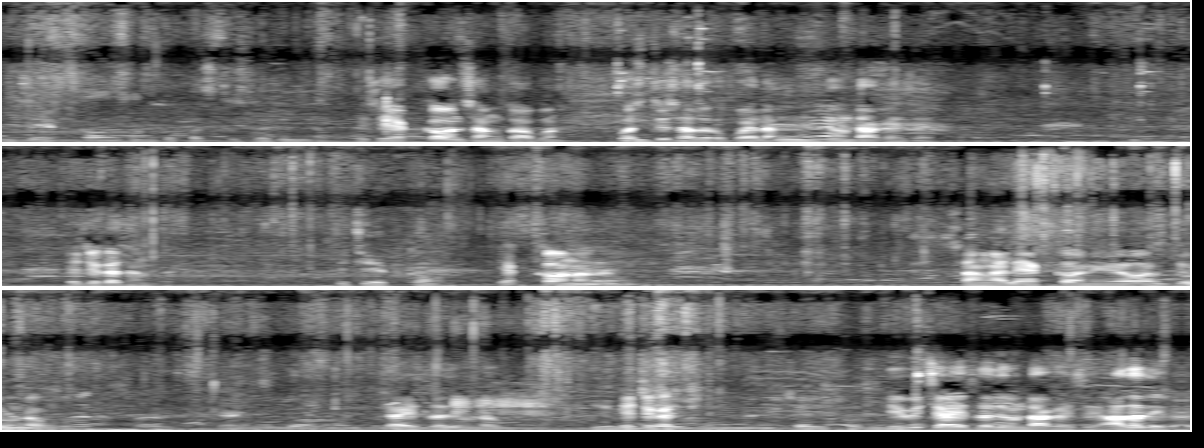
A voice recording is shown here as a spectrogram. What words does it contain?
त्याचे एकावन्न सांगतो पस्तीसला देऊन टाकू. त्याचे एक्कावन्न सांगतो आपण. पस्तीस हजार रुपयाला हम्म. देऊन टाकायचं आहे. त्याचे काय सांगतो त्याचे एकावन्न. एक्कावन्न हजार. सांगायला एक्कावन्न आहे, व्यवहार देऊन टाकू. चाळीसला देऊन टाकू. याचे काय? चाळीसला हे देऊन बी चाळीसला देऊन टाकायचे. आदात आहे का.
